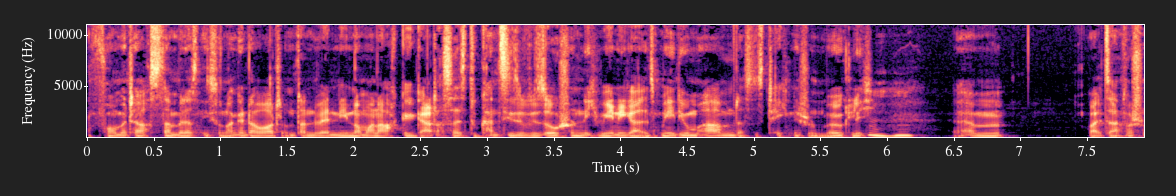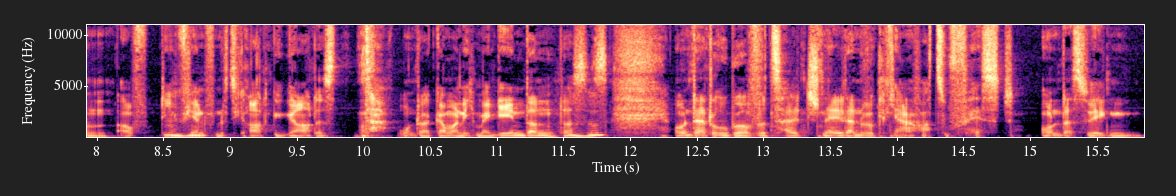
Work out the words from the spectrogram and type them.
Vormittags, damit das nicht so lange dauert und dann werden die nochmal nachgegart. Das heißt, du kannst die sowieso schon nicht weniger als Medium haben, das ist technisch unmöglich. Mhm. Ähm, weil es einfach schon auf die mhm. 54 Grad gegart ist. Darunter kann man nicht mehr gehen dann. Das mhm. ist, und darüber wird es halt schnell dann wirklich einfach zu fest. Und deswegen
